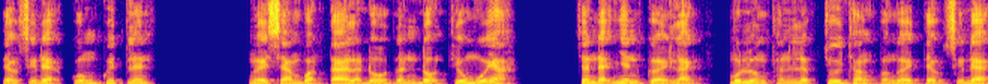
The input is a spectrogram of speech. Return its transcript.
tiểu sư đệ cuống quýt lên. Ngươi xem bọn ta là đồ đần độn thiếu muối à? Trần Đại Nhân cười lạnh, một luồng thần lực chui thẳng vào người tiểu sư đệ.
